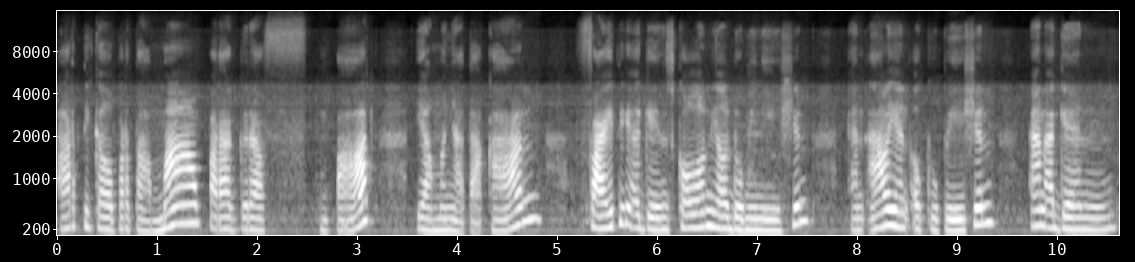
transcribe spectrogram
artikel pertama paragraf 4 yang menyatakan fighting against colonial domination and alien occupation and against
